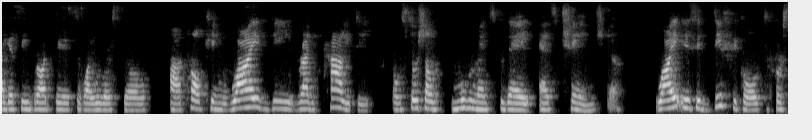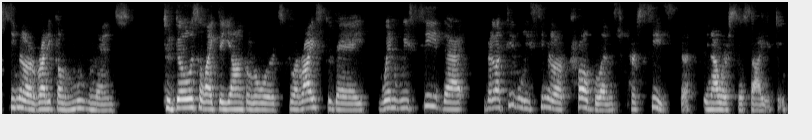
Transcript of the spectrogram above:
I guess he brought this while we were still uh, talking, why the radicality of social movements today has changed. Why is it difficult for similar radical movements to those like the Young Lords to arise today when we see that relatively similar problems persist in our society?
